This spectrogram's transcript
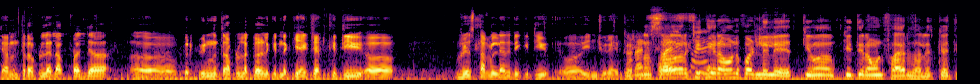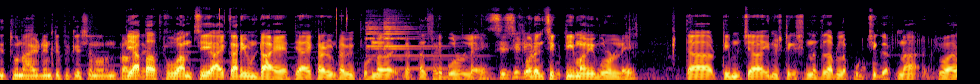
त्यानंतर आपल्या डॉक्टरांच्या ब्रिफिंग नंतर आपल्याला कळलं की नक्की एक्झॅक्ट किती बुलेट्स लागलेल्या आहेत आणि किती इंजुरी आहेत. घटनास्थळावर किती राऊंड पडलेले आहेत किंवा किती राऊंड फायर झालेत काय तिथून आयडेंटिफिकेशन वरून ते आता आमची आयकार युनिट आहे. त्या आयकार युनिट आम्ही पूर्ण घटनास्थळी बोलवलं आहे. फॉरेन्सिक टीम आम्ही बोलवलं आहे. त्या टीमच्या इन्व्हेस्टिगेशन नंतर आपल्याला पुढची घटना किंवा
